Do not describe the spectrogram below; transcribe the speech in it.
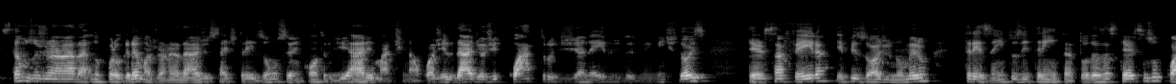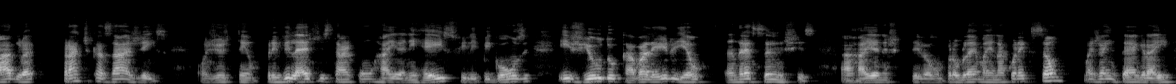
Estamos no, jornada, no programa Jornada Ágil 731, seu encontro diário e matinal com agilidade. Hoje, 4 de janeiro de 2022, terça-feira, episódio número 330. Todas as terças o quadro é Práticas Ágeis, onde eu tenho o privilégio de estar com Rayane Reis, Felipe Gonze e Gildo Cavaleiro e eu, André Sanches. A Rayane acho que teve algum problema aí na conexão, mas já integra aí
